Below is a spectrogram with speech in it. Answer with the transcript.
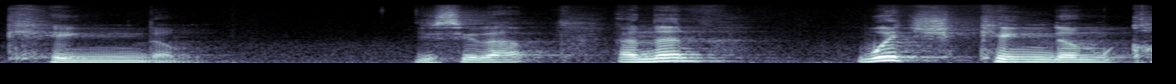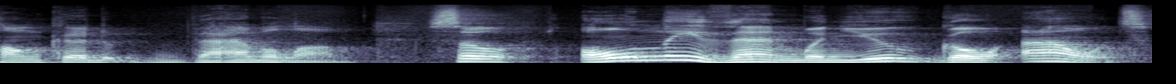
kingdom? You see that? And then, which kingdom conquered Babylon? So, only then, when you go out,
